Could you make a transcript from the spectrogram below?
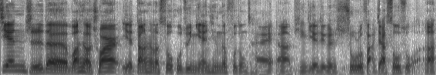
兼职的王小川也当上了搜狐最年轻的副总裁啊，凭借这个输入法加搜索啊。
